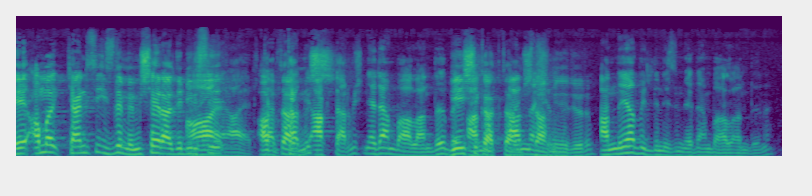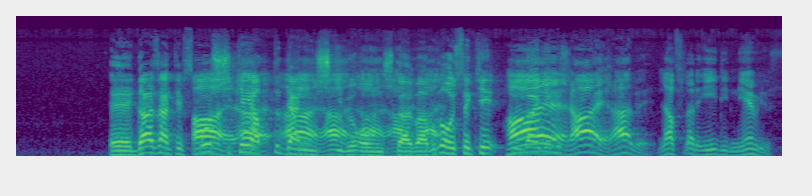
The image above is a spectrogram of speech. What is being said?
E, ama kendisi izlememiş herhalde birisi Hayır, hayır. Tabii, aktarmış. tabii aktarmış. Neden bağlandığı Değişik anla- aktarmış anlaşıldı. tahmin ediyorum. Anlayabildiniz mi neden bağlandığını? E, Gaziantepspor Hayır, şike hayır, yaptı denmiş hayır, gibi hayır, olmuş hayır, galiba hayır. burada. Oysa ki Hayır, Demir- hayır abi. Lafları iyi dinleyemiyorsun.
